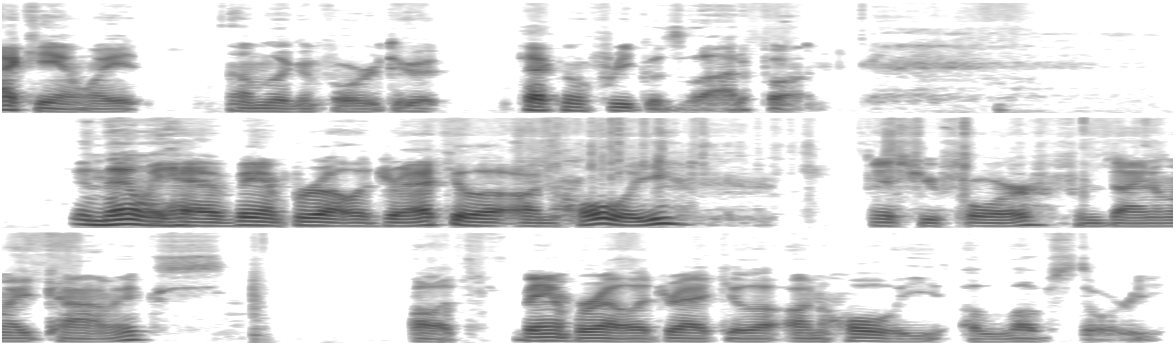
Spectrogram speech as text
I can't wait. I'm looking forward to it. Techno Freak was a lot of fun. And then we have Vampirella Dracula Unholy, issue four from Dynamite Comics. Oh, it's Vampirella Dracula Unholy, a love story.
